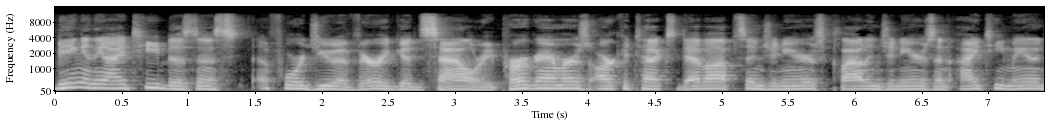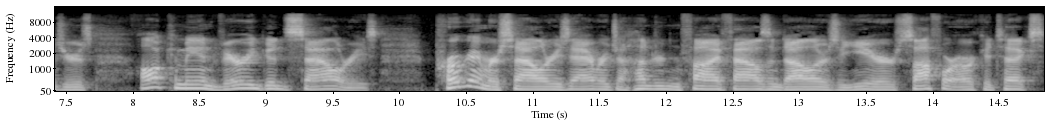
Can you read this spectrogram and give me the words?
being in the IT business affords you a very good salary. Programmers, architects, DevOps engineers, cloud engineers, and IT managers all command very good salaries. Programmer salaries average $105,000 a year, software architects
